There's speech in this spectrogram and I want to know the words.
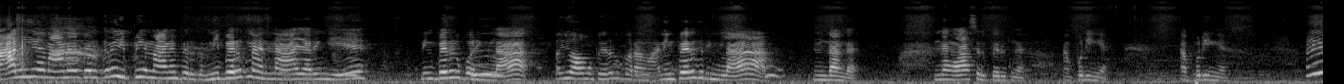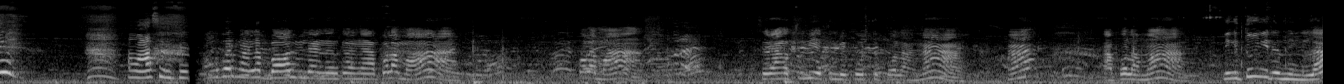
காலையிலேயே நானே பெருக்கிறேன் இப்பயும் நானே பெருக்கிறேன். நீ பெருக்கணும் என்ன? இறங்கி. நீங்கள் பெருக்க போகிறீங்களா ஐயோ அவங்க பெருக்க போகிறாங்களா நீங்கள் பெருக்குறீங்களா இந்தாங்க. இந்தாங்க வாசல் பெருக்குங்க. அப்படிங்க அப்படிங்க வாசல் அவங்க பாருங்க நல்லா பால் விளையாண்டு இருக்காங்க. போலாமா? போலாமா? சரி வாங்க துணியை திரும்பி போட்டு போலாம்னா ஆ? ஆ போலாமா? நீங்க தூங்கிட்டு இருந்தீங்களா?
